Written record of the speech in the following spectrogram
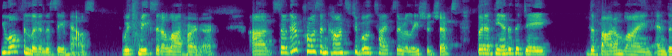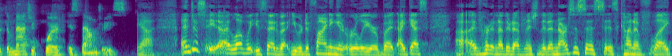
you often live in the same house, which makes it a lot harder. Um, so there are pros and cons to both types of relationships. But at the end of the day, the bottom line and the, the magic word is boundaries. Yeah. And just, I love what you said about you were defining it earlier, but I guess uh, I've heard another definition that a narcissist is kind of like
